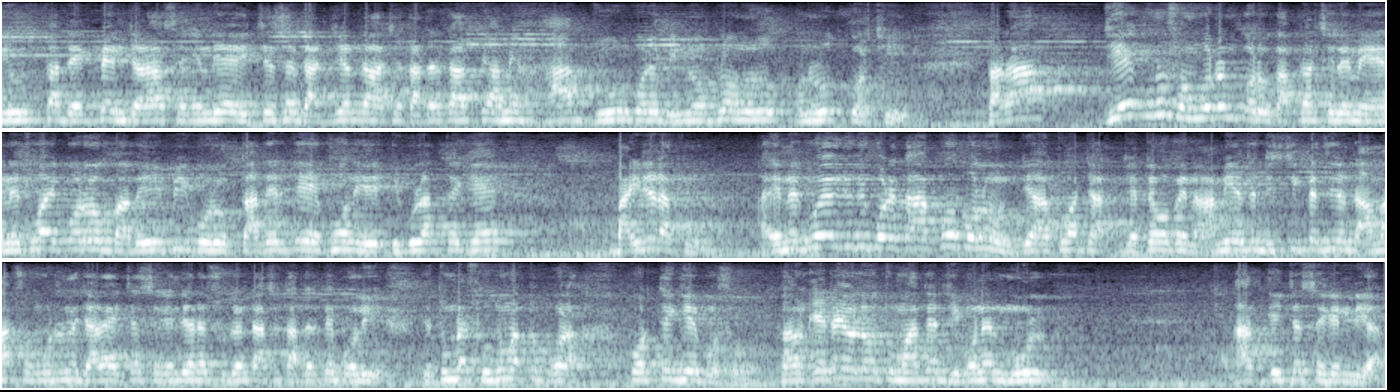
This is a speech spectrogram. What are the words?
নিউজটা দেখবেন, যারা সেকেন্ড ইয়ার এইচএসের গার্জিয়ানরা আছে, তাদের কাছে আমি হাত জোর করে বিনম্র অনুরোধ করছি। তারা যে কোনো সংগঠন করুক, আপনার ছেলে মেয়ে এনএসওয়াই করুক বা বিপি করুক, তাদেরকে এখন এগুলার থেকে বাইরে রাখুন। এনএসওয়াই যদি করে, তাকেও বলুন যে তোমার যেতে হবে না। আমি এজ এ ডিস্ট্রিক্ট প্রেসিডেন্ট আমার সংগঠনে যারা এইচএস সেকেন্ড ইয়ারের স্টুডেন্ট আছে, তাদেরকে বলি যে, তোমরা শুধুমাত্র পড়া, পড়তে গিয়ে বসো। কারণ এটাই হলো তোমাদের জীবনের মূল আর এইচএস সেকেন্ড ইয়ার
